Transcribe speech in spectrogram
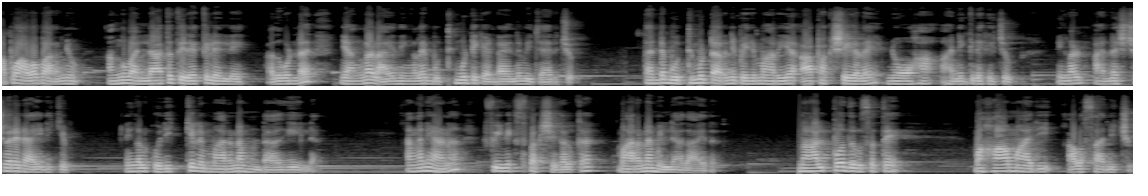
അപ്പോൾ അവ പറഞ്ഞു അങ്ങ് വല്ലാത്ത തിരക്കിലല്ലേ? അതുകൊണ്ട് ഞങ്ങളായി നിങ്ങളെ ബുദ്ധിമുട്ടിക്കേണ്ട എന്ന് വിചാരിച്ചു. തന്റെ ബുദ്ധിമുട്ടറിഞ്ഞ് പെരുമാറിയ ആ പക്ഷികളെ നോഹ അനുഗ്രഹിച്ചു. നിങ്ങൾ അനശ്വരരായിരിക്കും. നിങ്ങൾക്കൊരിക്കലും മരണമുണ്ടാകുകയില്ല. അങ്ങനെയാണ് ഫീനിക്സ് പക്ഷികൾക്ക് മരണമില്ലാതായത്. നാൽപ്പത് ദിവസത്തെ മഹാമാരി അവസാനിച്ചു.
